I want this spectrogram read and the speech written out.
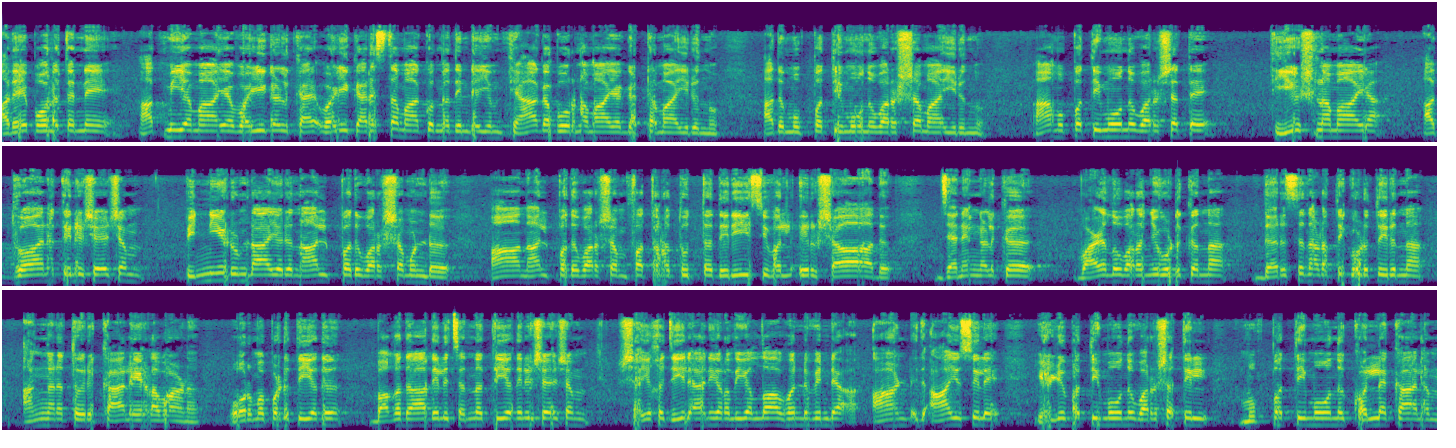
അതേപോലെ തന്നെ ആത്മീയമായ വഴികൾ വഴി കരസ്ഥമാക്കുന്നതിന്റെയും ത്യാഗപൂർണമായ ഘട്ടമായിരുന്നു. അത് മുപ്പത്തിമൂന്ന് വർഷമായിരുന്നു. ആ മുപ്പത്തിമൂന്ന് വർഷത്തെ തീക്ഷ്ണമായ അധ്വാനത്തിനു ശേഷം പിന്നീടുണ്ടായൊരു നാൽപ്പത് വർഷമുണ്ട്. ആ നാൽപ്പത് വർഷം ഫത്രത്തുത്തദിരീസി വൽ ഇർഷാദ് ജനങ്ങൾക്ക് വഴതു പറഞ്ഞു കൊടുക്കുന്ന ദർസ് നടത്തി കൊടുത്തിരുന്ന അങ്ങനത്തെ ഒരു കാലയളവാണ്. ഓർമ്മപ്പെടുത്തിയത് ബഗ്ദാദിൽ ചെന്നെത്തിയതിനു ശേഷം ഷെയ്ഖ് ജീലാനി റലിയല്ലാഹുനുവിന്റെ ആണ്ട് ആയുസ്സിലെ എഴുപത്തിമൂന്ന് വർഷത്തിൽ മുപ്പത്തിമൂന്ന് കൊല്ലക്കാലം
